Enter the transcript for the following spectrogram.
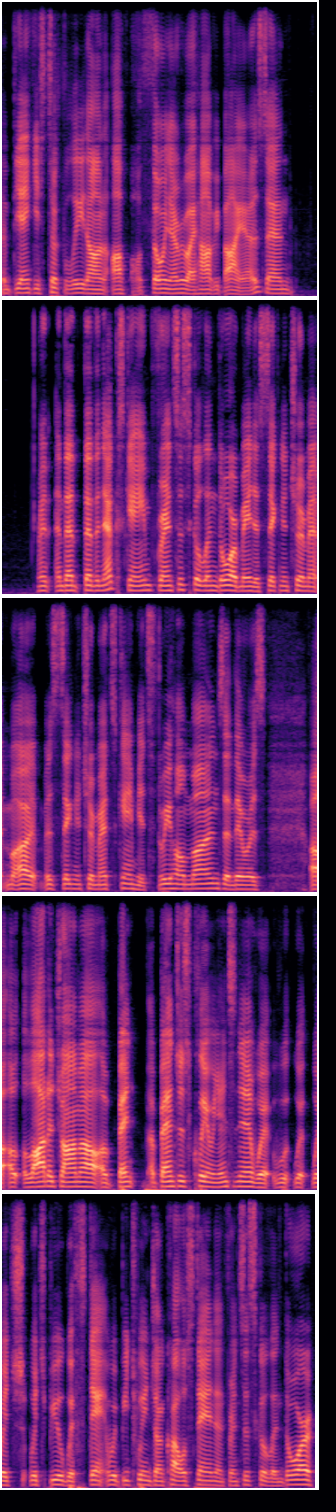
the Yankees took the lead on off throwing over by Javy Baez. And and, and then, then the next game, Francisco Lindor made a signature Met, uh, a signature Mets game. He hits three home runs, and there was a, a, lot of drama, a, ben, a benches clearing incident which which viewed with Stan, with between Giancarlo Stanton and Francisco Lindor.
